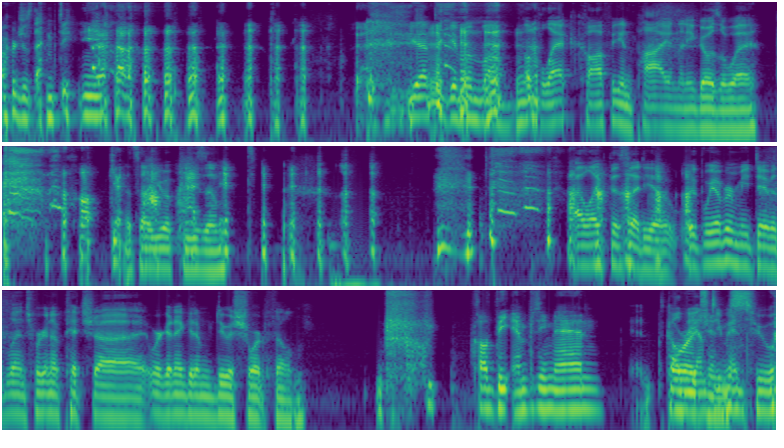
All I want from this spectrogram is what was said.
are just empty. yeah. You have to give him a, a black coffee and pie, and then he goes away. That's how you appease him. I like this idea. If we ever meet David Lynch, we're gonna pitch. Uh, we're gonna get him to do a short film Called the empty man. called Origins. The Empty Man Two.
